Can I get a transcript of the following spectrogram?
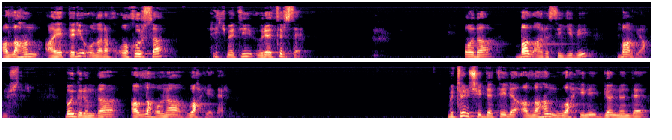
Allah'ın ayetleri olarak okursa, hikmeti üretirse, o da bal arısı gibi bal yapmıştır. Bu durumda Allah ona vahyeder. Bütün şiddetiyle Allah'ın vahyini gönlünde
